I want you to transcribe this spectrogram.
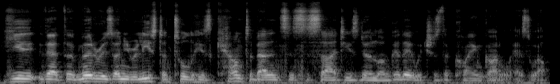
he that the murderer is only released until his counterbalance in society is no longer there, which is the Kohen Gadol as well.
